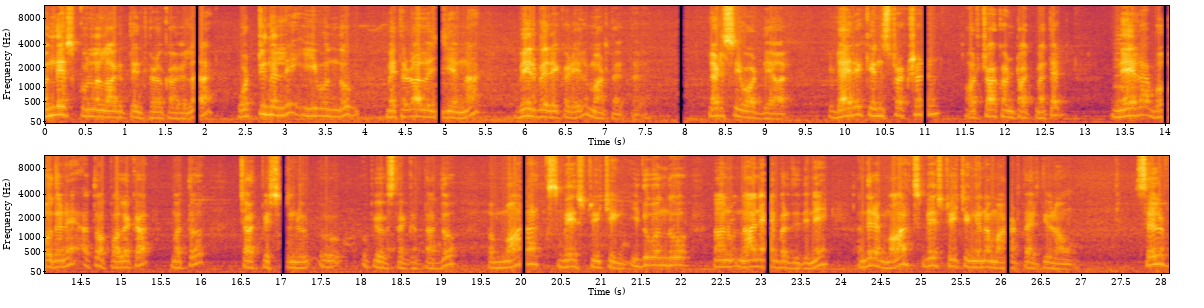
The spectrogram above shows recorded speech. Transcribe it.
ಒಂದೇ ಸ್ಕೂಲ್ನಲ್ಲಿ ಆಗುತ್ತೆ ಅಂತ ಹೇಳೋಕ್ಕಾಗಲ್ಲ. ಒಟ್ಟಿನಲ್ಲಿ ಈ ಒಂದು ಮೆಥಡಾಲಜಿಯನ್ನು ಬೇರೆ ಬೇರೆ ಕಡೆಯಲ್ಲಿ ಮಾಡ್ತಾ ಇರ್ತಾರೆ. Let see what they are direct instruction or chalk and talk method ನೇರ ಬೋಧನೆ ಅಥವಾ ಫಲಕ ಮತ್ತು ಚಾಕ್ ಪೀಸ್ ಉಪಯೋಗಿಸ್ತಕ್ಕಂಥದ್ದು. ಮಾರ್ಕ್ಸ್ ಬೇಸ್ಡ್ ಟೀಚಿಂಗ್ ಇದು ಒಂದು ನಾನು ನಾನೇ ಬರೆದಿದ್ದೀನಿ. ಅಂದರೆ ಮಾರ್ಕ್ಸ್ ಬೇಸ್ಡ್ ಟೀಚಿಂಗನ್ನು ಮಾಡ್ತಾ ಇರ್ತೀವಿ ನಾವು. ಸೆಲ್ಫ್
